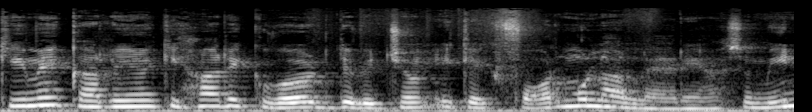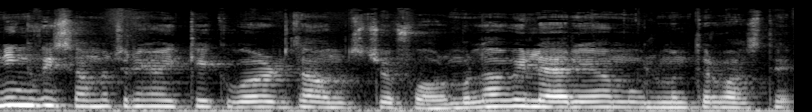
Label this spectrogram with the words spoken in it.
ਕਿਵੇਂ ਕਰ ਰਹੇ ਹਾਂ ਕਿ ਹਰ ਇੱਕ ਵਰਡ ਦੇ ਵਿੱਚੋਂ ਇੱਕ ਇੱਕ ਫਾਰਮੂਲਾ ਲੈ ਰਹੇ ਹਾਂ। ਸੋ मीनिंग ਵੀ ਸਮਝ ਰਹੇ ਹਾਂ, ਇੱਕ ਇੱਕ ਵਰਡ ਦਾ ਉਸ ਚੋਂ ਫਾਰਮੂਲਾ ਵੀ ਲੈ ਰਹੇ ਹਾਂ ਮੂਲ ਮੰਤਰ ਵਾਸਤੇ।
